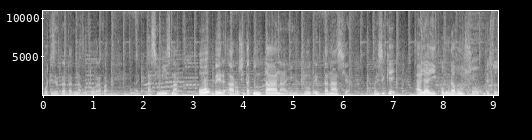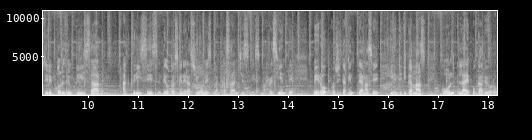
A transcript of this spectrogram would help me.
porque se trata de una fotógrafa a sí misma, o ver a Rosita Quintana en Club Eutanasia. Parece que hay ahí como un abuso de estos directores de utilizar actrices de otras generaciones, Blanca Sánchez es más reciente, pero Rosita Quintana se identifica más con la época de oro.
